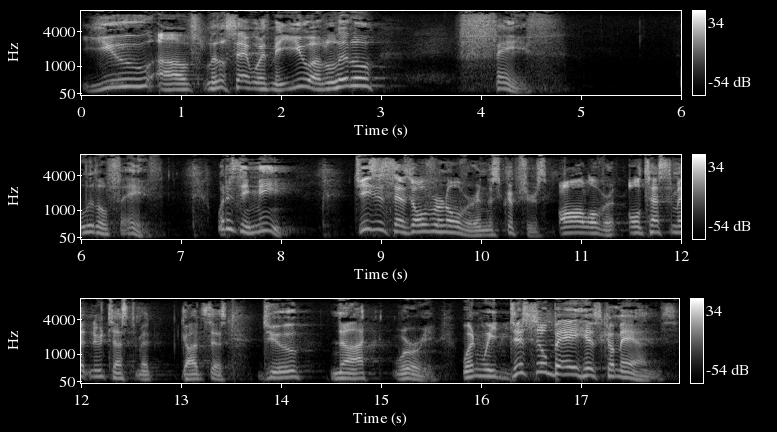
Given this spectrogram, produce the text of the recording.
You of little, say it with me, you of little faith. Little faith. What does he mean? Jesus says over and over in the scriptures, all over, Old Testament, New Testament, God says, do not worry. When we disobey his commands,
